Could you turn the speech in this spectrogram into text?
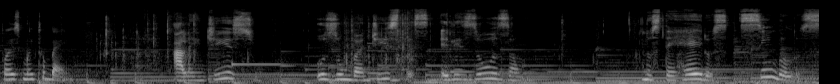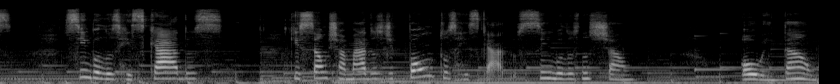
Pois muito bem. Além disso, os umbandistas, eles usam nos terreiros símbolos, símbolos riscados, que são chamados de pontos riscados, símbolos no chão, ou então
